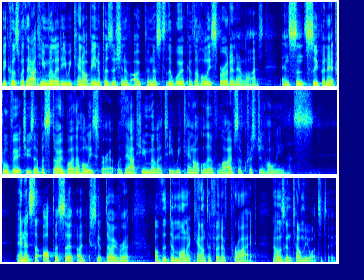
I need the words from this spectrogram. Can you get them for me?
Because without humility, we cannot be in a position of openness to the work of the Holy Spirit in our lives. And since supernatural virtues are bestowed by the Holy Spirit, without humility, we cannot live lives of Christian holiness. And it's the opposite, I skipped over it, of the demonic counterfeit of pride. No one's going to tell me what to do.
